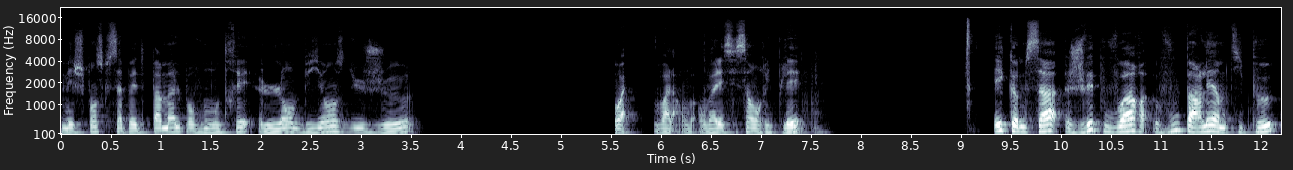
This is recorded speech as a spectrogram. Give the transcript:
Mais je pense que ça peut être pas mal pour vous montrer l'ambiance du jeu. Ouais, voilà, on va, laisser ça en replay. Et comme ça, je vais pouvoir vous parler un petit peu,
